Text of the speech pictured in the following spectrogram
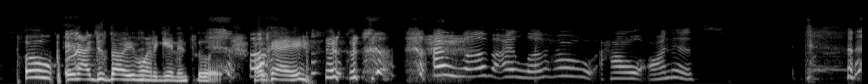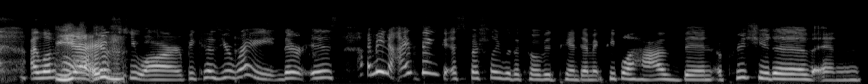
poop, and I just don't even want to get into it. Okay. I love I love how how honest I love how Yeah, you are because you're right. There is I mean, I think especially with the COVID pandemic, people have been appreciative and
